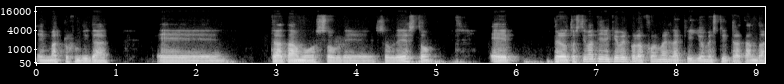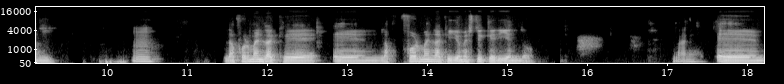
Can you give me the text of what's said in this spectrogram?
en más profundidad eh, tratamos sobre, sobre esto, eh, pero autoestima tiene que ver con la forma en la que yo me estoy tratando a mí. Mm. La forma en la que la forma en la que yo me estoy queriendo. Eh,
